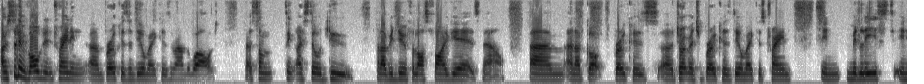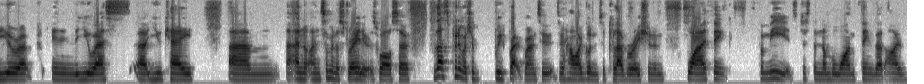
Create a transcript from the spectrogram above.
I'm still involved in training um, brokers and deal makers around the world. Uh, something I still do and I've been doing for the last five years now. Um, and I've got brokers, uh, joint venture brokers, deal makers trained in Middle East, in Europe, in the US, uh, UK, um, and, and some in Australia as well. So, so that's pretty much a brief background to, to how I got into collaboration and why I think for me, it's just the number one thing that I've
